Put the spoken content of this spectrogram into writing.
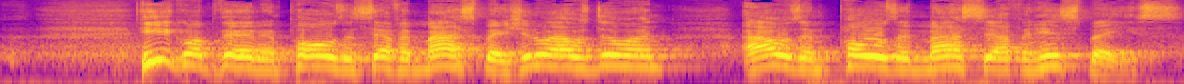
he'd go up there and impose himself in my space. You know what I was doing? I was imposing myself in his space.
